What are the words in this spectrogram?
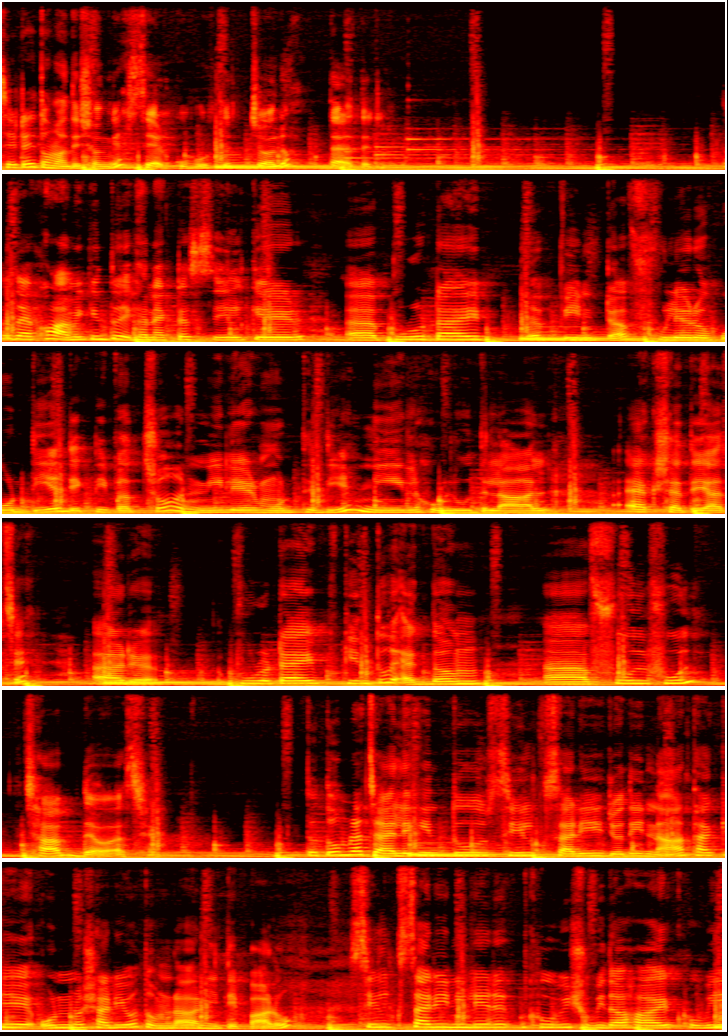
সেটাই তোমাদের সঙ্গে শেয়ার করব। তো চলো, তাড়াতাড়ি। তো দেখো, আমি কিন্তু এখানে একটা সিল্কের পুরোটাই প্রিন্টটা ফুলের ওপর দিয়ে দেখতেই পাচ্ছ। নীলের মধ্যে দিয়ে নীল, হলুদ, লাল একসাথে আছে। আর পুরোটাই কিন্তু একদম ফুল ফুল ছাপ দেওয়া আছে। তো তোমরা চাইলে কিন্তু সিল্ক শাড়ি যদি না থাকে, অন্য শাড়িও তোমরা নিতে পারো। সিল্ক শাড়ি নিলে খুবই সুবিধা হয়, খুবই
